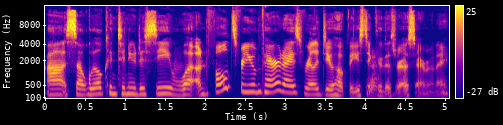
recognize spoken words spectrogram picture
Uh, so we'll continue to see what unfolds for you in paradise. Really do hope that you stick through this rose ceremony.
